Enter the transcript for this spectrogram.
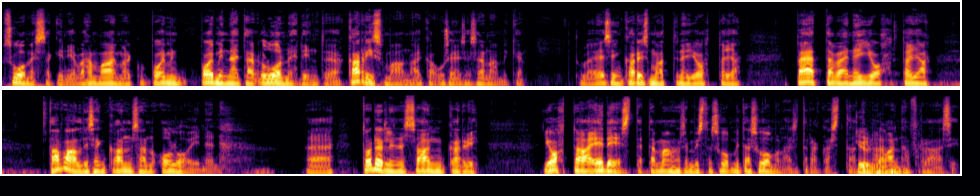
Suomessakin ja vähän maailmalla, kun poimin, poimin näitä luonnehdintoja. Karisma on aika usein se sana, mikä tulee esiin. Karismaattinen johtaja, päättäväinen johtaja, tavallisen kansan oloinen, ää, todellinen sankari, johtaa edestä. Tämä on se, mistä, mitä suomalaiset rakastaa, Kyllä. tämä vanha fraasi.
